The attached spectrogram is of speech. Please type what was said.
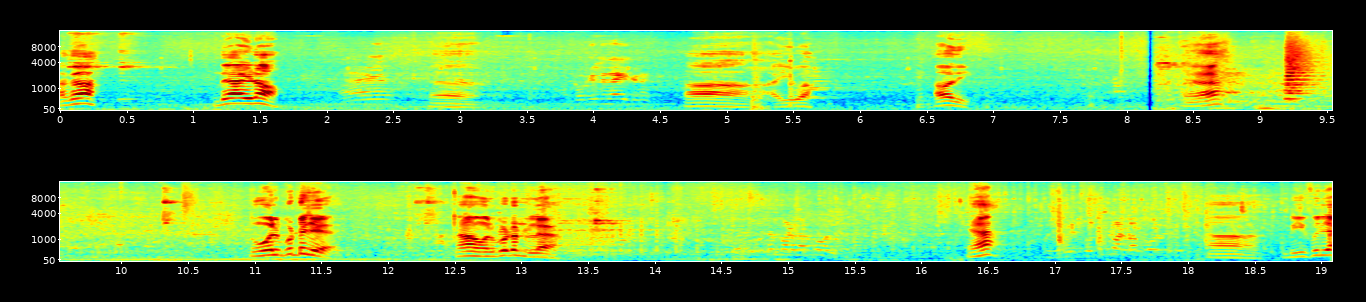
അകാ എന്തേ ആയിടോ. ആ. അയ്യോ ആ മതി. ഏ? നൂൽപുട്ടില്ലേ? ആ നൂൽപുട്ടുണ്ടല്ലേ? ഏ? ആ ബീഫില്ല?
